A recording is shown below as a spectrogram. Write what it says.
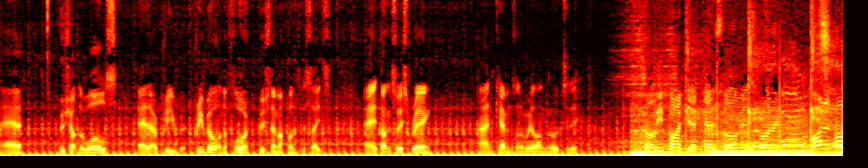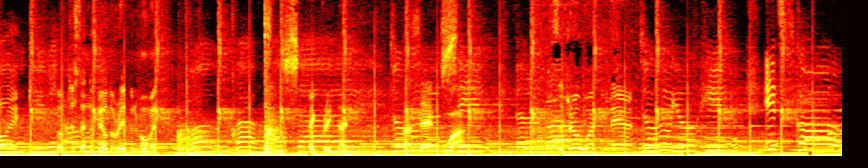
uh, push up the walls uh, that are pre, pre-built on the floor, push them up onto the sides. Uh, Duncan's away spraying and Kevin's on the way along the road today. Got a wee party of cows following me this morning. Morning Holly! So I'm just in the field of rape at the moment. Big breakdown. That's it. Wow. That's the drill working there. Do you hear it's cold?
